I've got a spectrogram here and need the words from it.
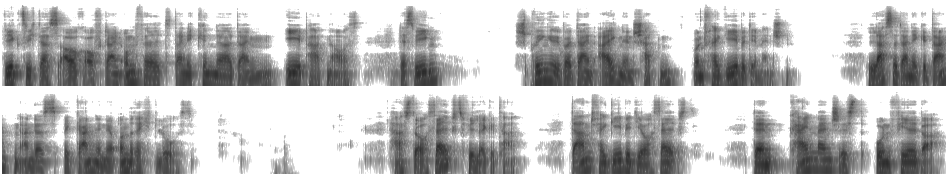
wirkt sich das auch auf dein Umfeld, deine Kinder, deinen Ehepartner aus. Deswegen springe über deinen eigenen Schatten und vergebe dem Menschen. Lasse deine Gedanken an das begangene Unrecht los. Hast du auch selbst Fehler getan? Dann vergebe dir auch selbst. Denn kein Mensch ist unfehlbar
